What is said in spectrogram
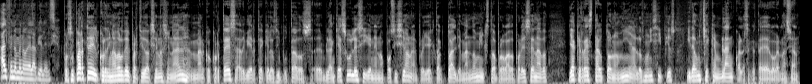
al fenómeno de la violencia. Por su parte, el coordinador del Partido Acción Nacional, Marco Cortés, advierte que los diputados eh, blanquiazules siguen en oposición al proyecto actual de mando mixto aprobado por el Senado ya que resta autonomía a los municipios y da un cheque en blanco a la Secretaría de Gobernación,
